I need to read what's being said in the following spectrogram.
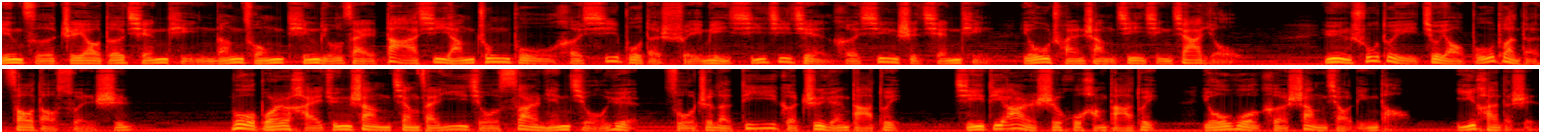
因此，只要德潜艇能从停留在大西洋中部和西部的水面袭击舰和新式潜艇、游船上进行加油，运输队就要不断的遭到损失。诺布尔海军上将在一九四二年九月组织了第一个支援大队，即第二十护航大队，由沃克上校领导。遗憾的是，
